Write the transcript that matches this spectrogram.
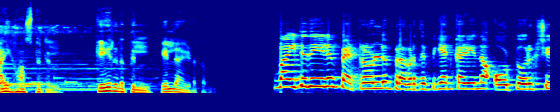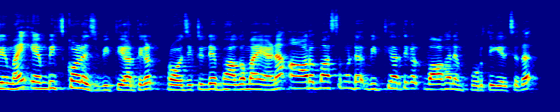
eye hospital കേരളത്തിൽ എല്ലായിടത്തും. വൈദ്യുതിയിലും പെട്രോളിലും പ്രവർത്തിപ്പിക്കാൻ കഴിയുന്ന ഓട്ടോറിക്ഷയുമായി എം ബിസ് കോളേജ് വിദ്യാർത്ഥികൾ. പ്രോജക്ടിന്റെ ഭാഗമായാണ് ആറുമാസം കൊണ്ട് വിദ്യാർത്ഥികൾ വാഹനം പൂർത്തീകരിച്ചത്.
